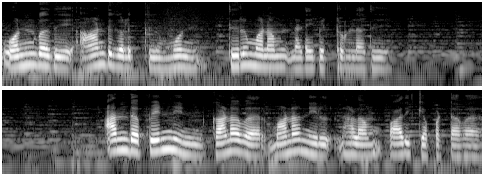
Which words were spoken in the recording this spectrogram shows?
ஒன்பது ஆண்டுகளுக்கு முன் திருமணம் நடைபெற்றுள்ளது. அந்த பெண்ணின் கணவர் மனநில் நலம் பாதிக்கப்பட்டவர்.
